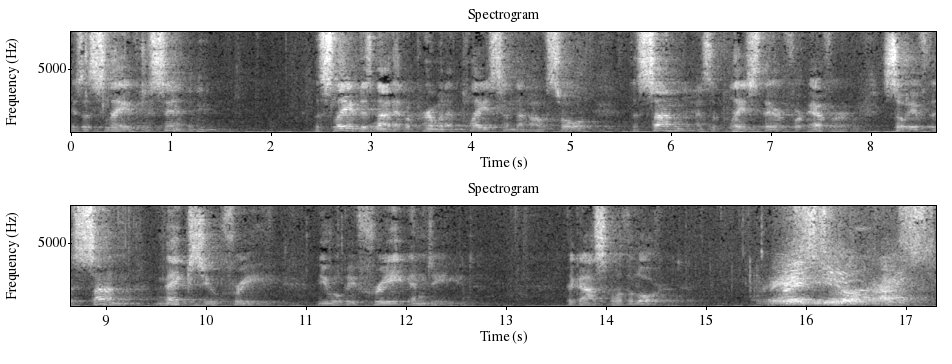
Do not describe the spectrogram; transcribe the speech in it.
is a slave to sin. The slave does not have a permanent place in the household, the son has a place there forever. So if the Son makes you free, you will be free indeed. The Gospel of the Lord. Praise to you, O Christ.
